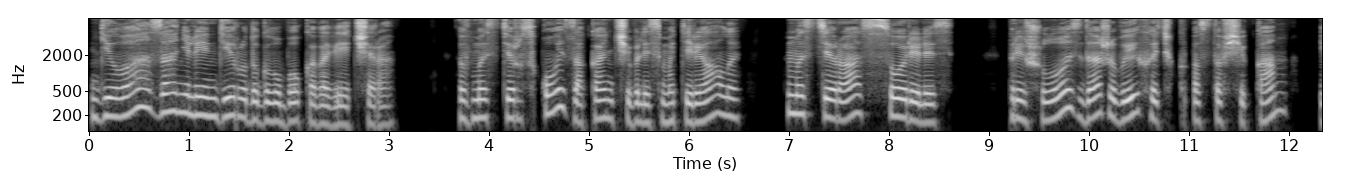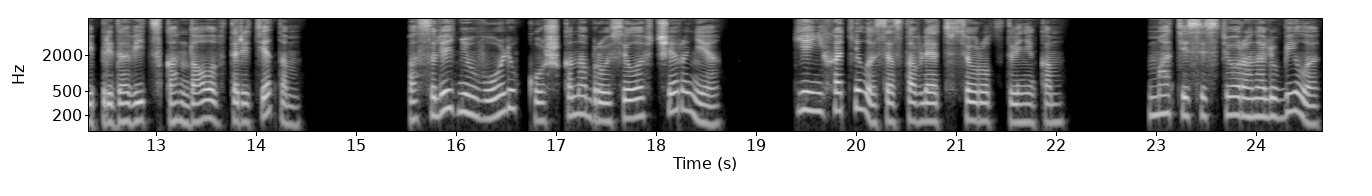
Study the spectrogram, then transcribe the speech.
Дела заняли Индиру до глубокого вечера. В мастерской заканчивались материалы, мастера ссорились. Пришлось даже выехать к поставщикам и придавить скандал авторитетом. Последнюю волю кошка набросила в черне. Ей не хотелось оставлять все родственникам. Мать и сестер она любила,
